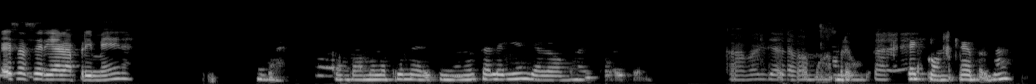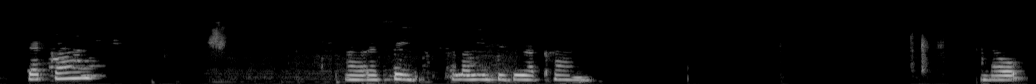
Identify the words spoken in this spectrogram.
Esa sería la primera. Bueno, pongamos la primera si no nos sale bien ya lo vamos a ir corrigiendo. Cabal, ya la vamos a preguntar a. Second, eh, ¿verdad? Second. Ahora sí, log into your account. No,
